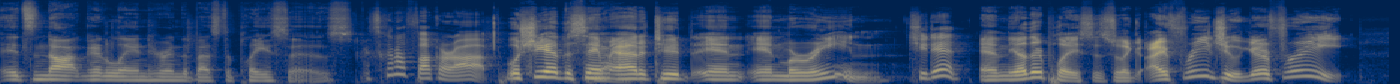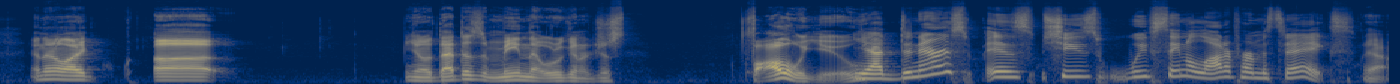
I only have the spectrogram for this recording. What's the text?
it's not going to land her in the best of places. it's gonna fuck her up. Well, she had the same Yeah. attitude in in Meereen She did. and the other places. They're like, I freed you, you're free, and they're like, uh, you know, that doesn't mean that we're gonna just follow you. Yeah, Daenerys is she's we've seen a lot of her mistakes. yeah.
